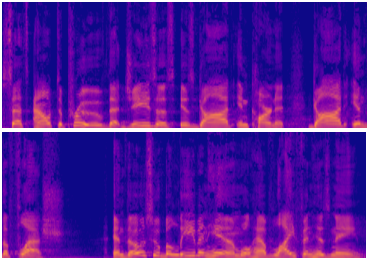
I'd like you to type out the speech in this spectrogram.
sets out to prove that Jesus is God incarnate, God in the flesh, and those who believe in him will have life in his name.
